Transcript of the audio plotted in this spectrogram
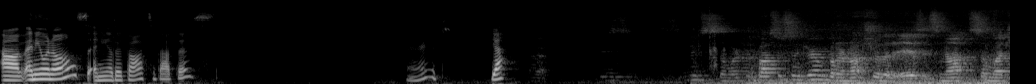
Um, anyone else? Any other thoughts about this? All right. Yeah? This seems similar to imposter syndrome, but I'm not sure that it is. It's not so much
